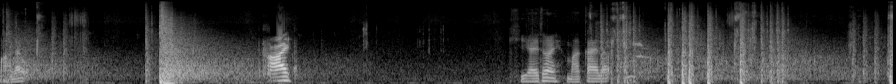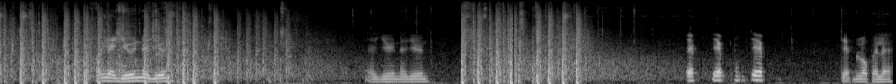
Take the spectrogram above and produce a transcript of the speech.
มาแล้ว ตาย เคลียร์ให้หน่อย มาใกล้แล้วเฮ้ยอย่ายืนอย่ายืนอย่ายืนอย่ายืน เจ็บเจ็บผมเจ็บเจ็บลบไปเลย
